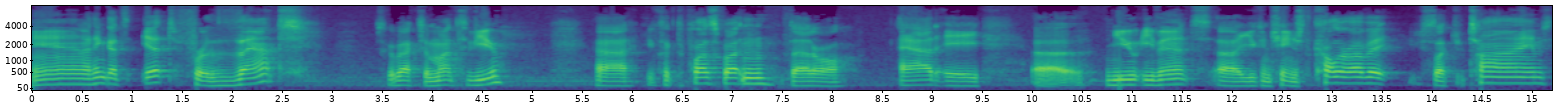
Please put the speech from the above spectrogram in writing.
And I think that's it for that. Let's go back to month view. Uh, you click the plus button. That'll add a uh, new event. Uh, you can change the color of it. You select your times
